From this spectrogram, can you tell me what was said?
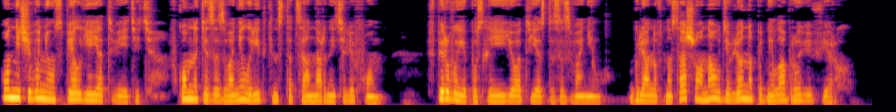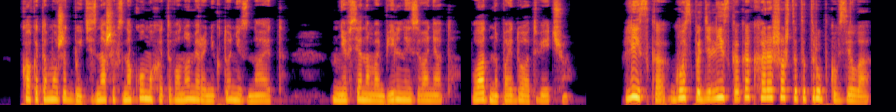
Он ничего не успел ей ответить. В комнате зазвонил Риткин стационарный телефон. Впервые после ее отъезда зазвонил. Глянув на Сашу, она удивленно подняла брови вверх. «Как это может быть? Из наших знакомых этого номера никто не знает. Мне все на мобильный звонят. Ладно, пойду отвечу». «Лиска! Господи, Лиска, как хорошо, что ты трубку взяла!»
